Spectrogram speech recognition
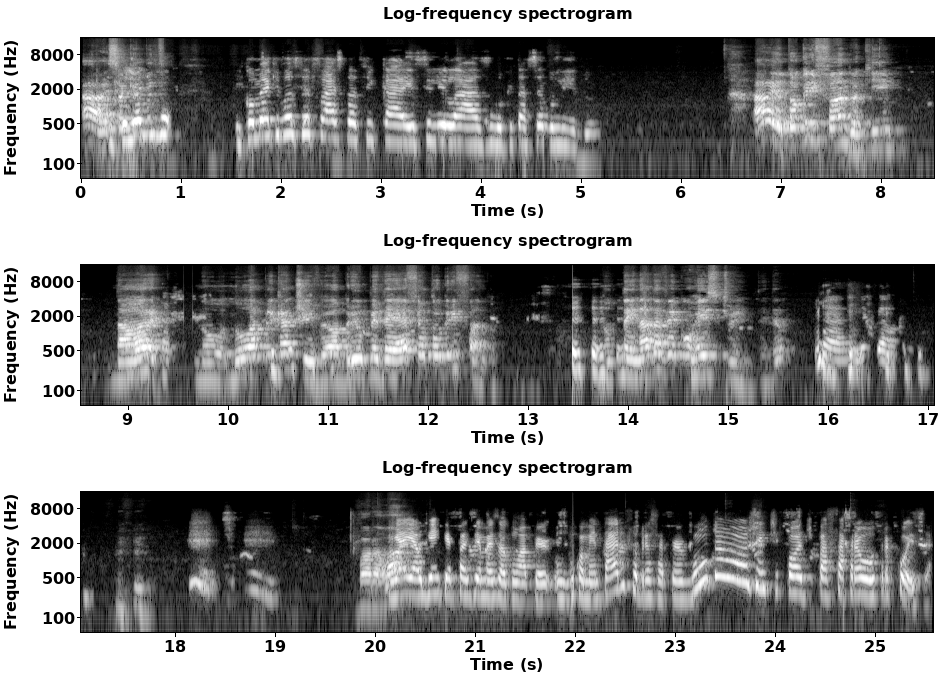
Ah, isso aqui é muito. E como é que você faz para ficar esse lilás no que está sendo lido? Ah, eu estou grifando aqui na ah, hora tá. no, no aplicativo. Eu abri o PDF e eu estou grifando. Não tem nada a ver com restream, entendeu? Ah, legal. Bora lá? E aí, alguém quer fazer mais alguma algum comentário sobre essa pergunta ou a gente pode passar para outra coisa?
